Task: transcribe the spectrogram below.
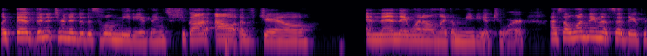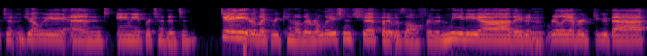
like they, then it turned into this whole media thing. So she got out of jail and then they went on like a media tour. I saw one thing that said they pretend Joey and Amy pretended to date or like rekindle their relationship, but it was all for the media. They didn't really ever do that.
